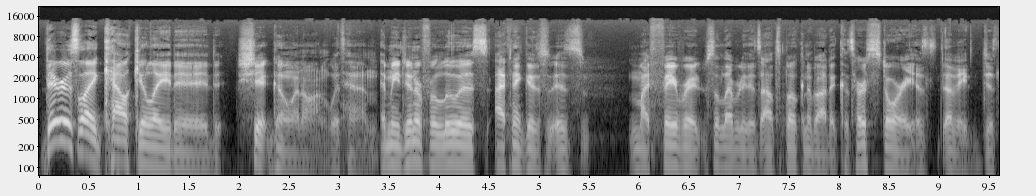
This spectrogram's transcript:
There is like calculated shit going on with him. I mean, Jennifer Lewis, I think is is my favorite celebrity that's outspoken about it because her story is I mean just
